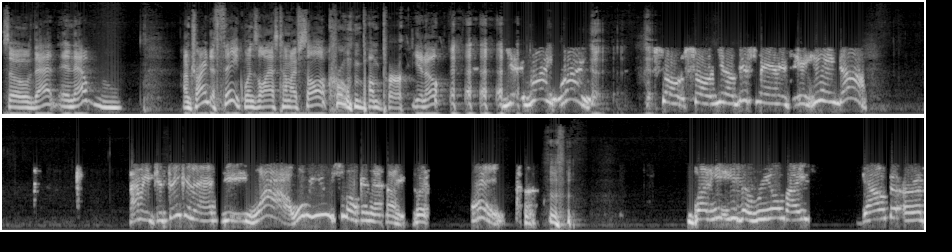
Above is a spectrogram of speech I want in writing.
So that and that I'm trying to think when's the last time I saw a chrome bumper, you know? yeah, right, right. So so, you know, this man is he ain't dumb. I mean, to think of that, wow, what were you smoking that night? But hey, but he, he's a real nice, down to earth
